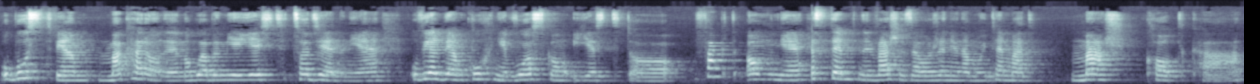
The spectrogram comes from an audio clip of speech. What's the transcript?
Ubóstwiam makarony, mogłabym je jeść codziennie. Uwielbiam kuchnię włoską i jest to fakt o mnie. Następny Wasze założenie na mój temat. Masz kotka.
